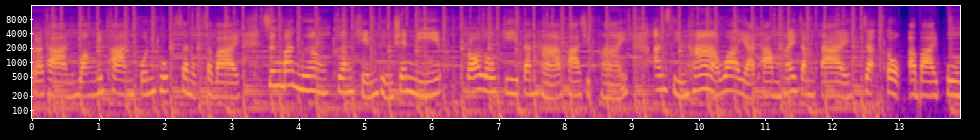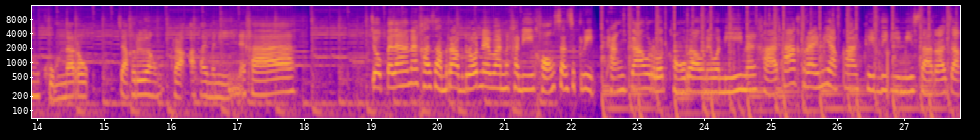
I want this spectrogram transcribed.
ประธานหวังนิพพานพ้นทุกข์สนุกสบาย ซึ่งบ้านเมืองเครื่องเข็นถึงเช่นนี้ เพราะโลกีตันหาพาฉิบหาย อันศีลห้าว่าอย่าทำให้จำตาย จะตกอบายภูมิขุมนรก จากเรื่องพระอภัยมณีนะคะ จบไปแล้วนะคะสำหรับรถในวรรณคดีของสันสกฤตทั้ง 9 รถของเราในวันนี้นะคะ ถ้าใครไม่อยากพลาดคลิปดีๆ มีสาระจาก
